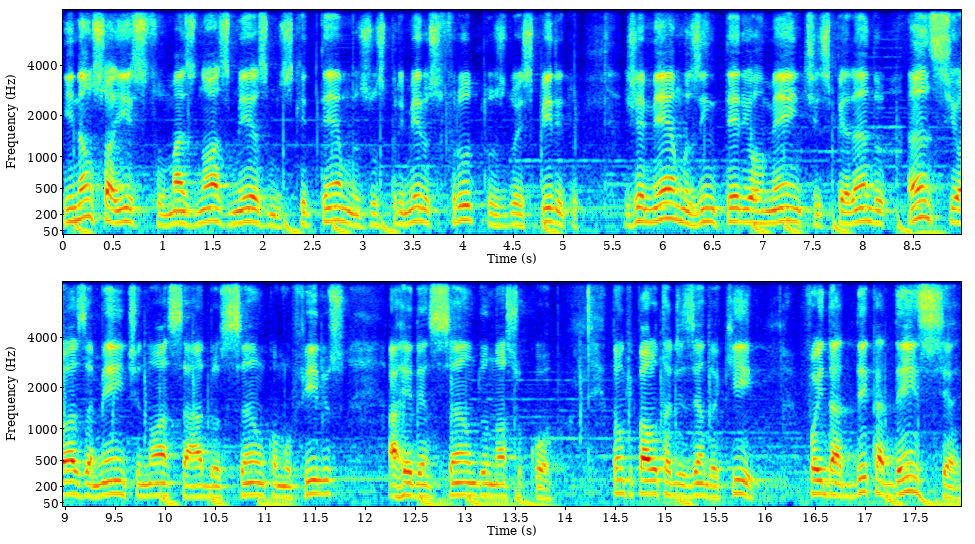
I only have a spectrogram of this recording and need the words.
E não só isto, mas nós mesmos, que temos os primeiros frutos do Espírito, gememos interiormente, esperando ansiosamente nossa adoção como filhos, a redenção do nosso corpo. Então, o que Paulo está dizendo aqui foi da decadência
